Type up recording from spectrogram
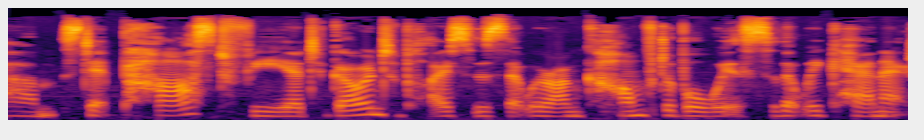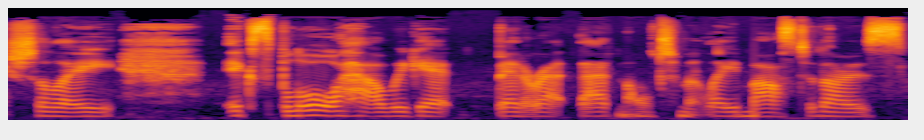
um, step past fear to go into places that we're uncomfortable with so that we can actually explore how we get better at that and ultimately master those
